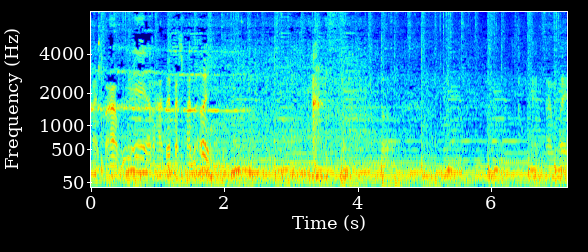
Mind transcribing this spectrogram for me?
Ada Vespa euy. Sampai.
